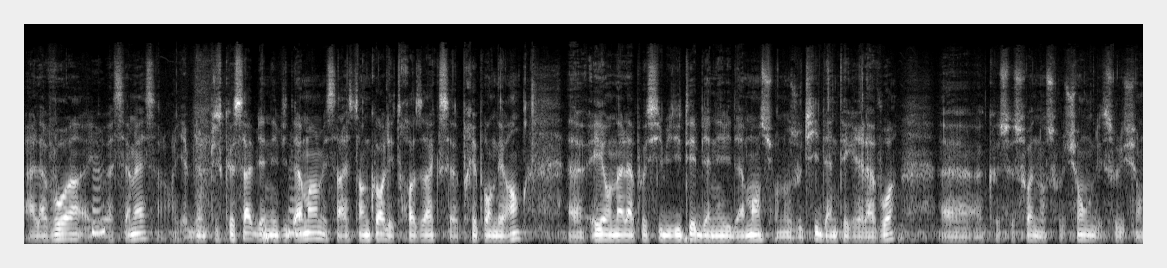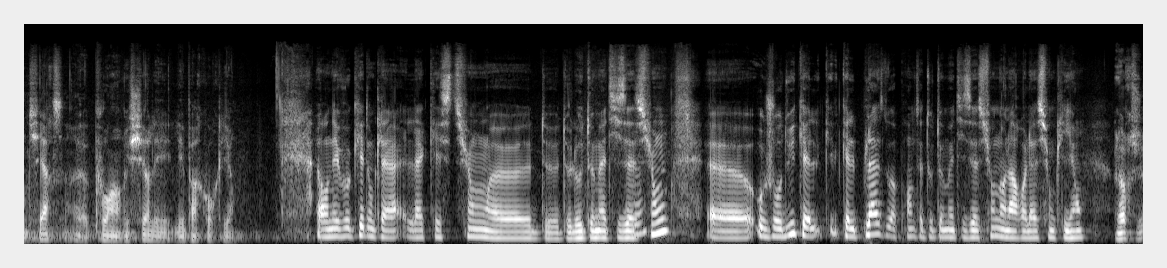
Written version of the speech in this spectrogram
à la voix et mmh. au SMS. Alors il y a bien plus que ça, bien évidemment, mais ça reste encore les trois axes prépondérants. Et on a la possibilité, bien évidemment, sur nos outils d'intégrer la voix, que ce soit nos solutions ou des solutions tierces, pour enrichir les parcours clients. Alors on évoquait donc la, question euh, de, l'automatisation. Euh, aujourd'hui, quelle, place doit prendre cette automatisation dans la relation client? Alors je,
